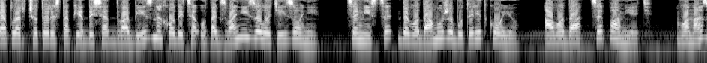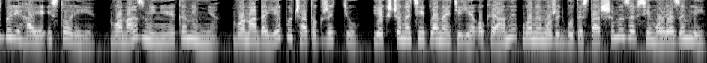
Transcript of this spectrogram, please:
Кеплер 452 b знаходиться у так званій золотій зоні. Це місце, де вода може бути рідкою. А вода це пам'ять. Вона зберігає історії, вона змінює каміння, вона дає початок життю. Якщо на цій планеті є океани, вони можуть бути старшими за всі моря Землі.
